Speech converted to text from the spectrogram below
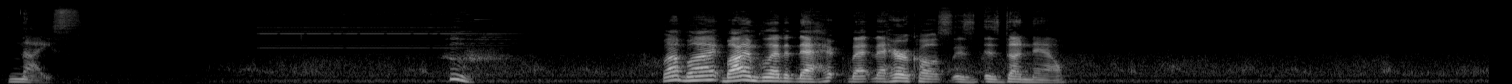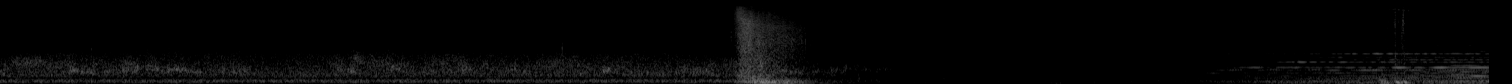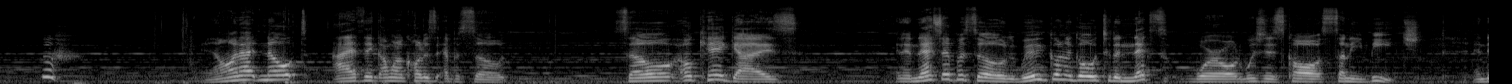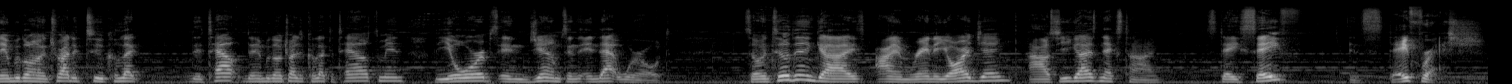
Nice. Whew. But, but, but I am glad that that that, that Hurricos is is done now. And on that note, I think I'm gonna call this episode so, okay, guys. In the next episode, we're gonna go to the next world, which is called Sunny Beach, and then we're gonna try to, to collect the tal. Then we're gonna try to collect the talisman, the orbs, and gems in in that world. So until then, guys, I am Randy RJ. I'll see you guys next time. Stay safe and stay fresh.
